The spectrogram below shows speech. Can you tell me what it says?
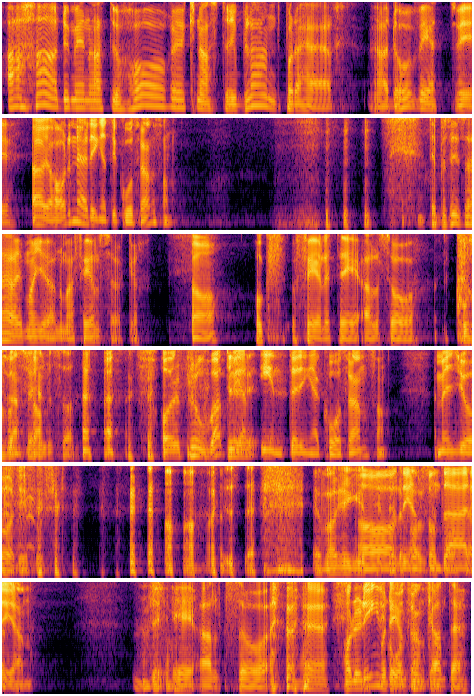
Aha, du menar att du har eh, knaster ibland på det här? Ja, då vet vi. Ja, jag har det när jag ringer till K. Svensson. Det är precis så här man gör när man felsöker. Ja. Och felet är alltså K. Svensson. Har du provat Du- med att inte ringa K. Svensson? Men gör det först. Ja, just det. Man ringer Ja, det är en sån där igen. Det är alltså... Har du ringt K. Svensson? inte.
